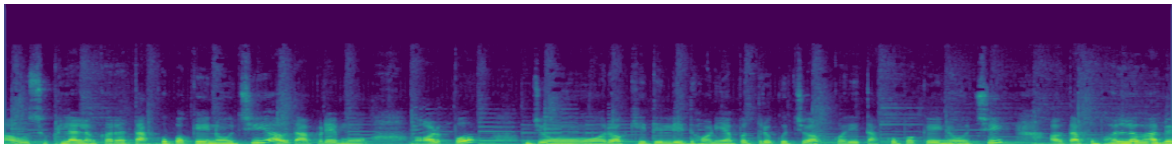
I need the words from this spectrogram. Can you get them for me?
ଆଉ ଶୁଖିଲା ଲଙ୍କାର ତାକୁ ପକାଇ ନେଉଛି ଆଉ ତାପରେ ମୁଁ ଅଳ୍ପ ଯେଉଁ ରଖିଥିଲି ଧନିଆ ପତ୍ରକୁ ଚପ୍ କରି ତାକୁ ପକାଇ ନେଉଛି ଆଉ ତାକୁ ଭଲ ଭାବେ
